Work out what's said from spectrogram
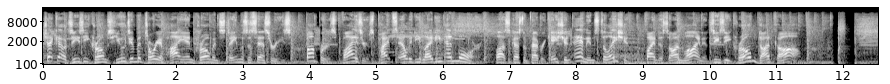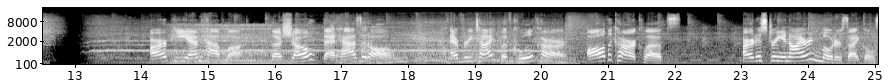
Check out ZZ Chrome's huge inventory of high-end chrome and stainless accessories, bumpers, visors, pipes, LED lighting, and more. Plus custom fabrication and installation. Find us online at zzchrome.com. RPM Havelock, the show that has it all. Every type of cool car, all the car clubs, artistry and iron motorcycles.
